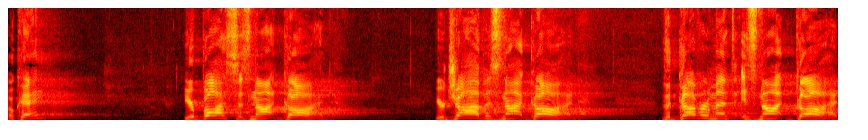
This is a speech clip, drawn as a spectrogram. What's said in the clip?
Okay? Your boss is not God. Your job is not God. The government is not God.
